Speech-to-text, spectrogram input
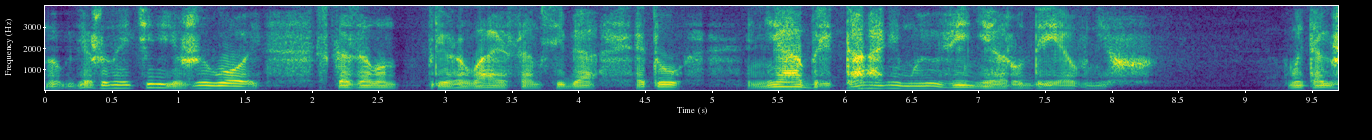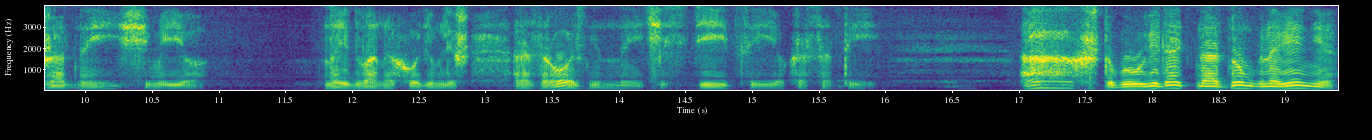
Но где же найти ее живой?» — сказал он, прерывая сам себя, — «эту необретаемую Венеру древних. Мы так жадно ищем ее» но едва находим лишь разрозненные частицы ее красоты. Ах, чтобы увидать на одно мгновение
